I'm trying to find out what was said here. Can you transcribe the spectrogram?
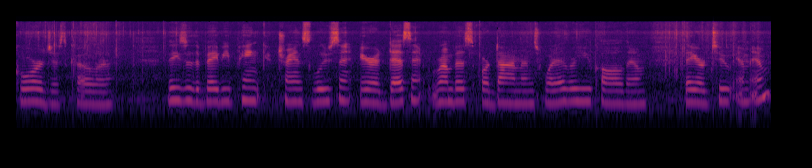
gorgeous color. These are the baby pink, translucent, iridescent, rhombus, or diamonds, whatever you call them. They are 2 mm.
